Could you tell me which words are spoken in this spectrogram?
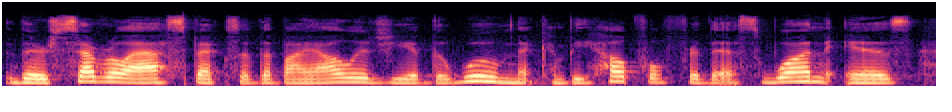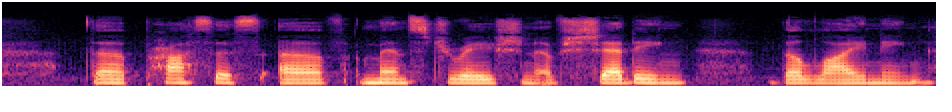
there's several aspects of the biology of the womb that can be helpful for this. One is the process of menstruation, of shedding the lining,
